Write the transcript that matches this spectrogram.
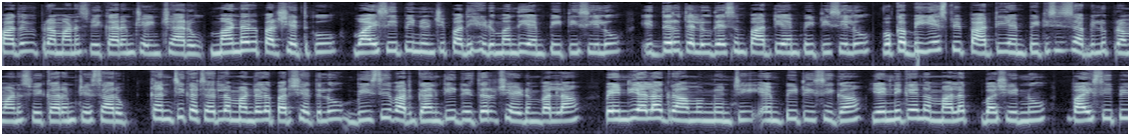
పదవి ప్రమాణ స్వీకారం చేయించారు. మండల పరిషత్కు వైసీపీ నుంచి పదిహేడు మంది ఎంపీటీసీలు ఇద్దరు తెలుగుదేశం పార్టీ ఎంపీటీసీలు ఒక బీఎస్పీ పార్టీ ఎంపీటీసీ సభ్యులు ప్రమాణ స్వీకారం చేశారు. కంచి కచర్ల మండల పరిషత్తులు బీసీ వర్గానికి రిజర్వ్ చేయడం వల్ల పెండియాల గ్రామం నుంచి ఎంపీటీసీగా ఎన్నికైన మలక్ బషీర్ను వైసీపీ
